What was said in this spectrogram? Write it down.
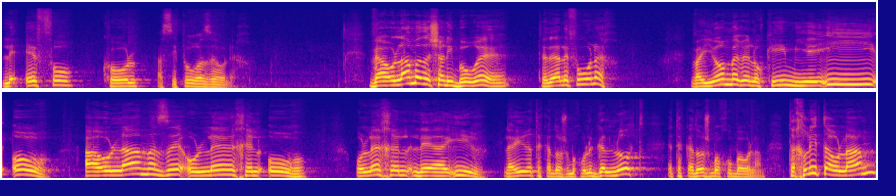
לאיפה כל הסיפור הזה הולך. והעולם הזה שאני בורא, אתה יודע לאיפה הוא הולך. ויאמר אלוקים יהי אור. העולם הזה הולך אל אור, הולך אל להאיר, להאיר את הקדוש ברוך הוא, לגלות את הקדוש ברוך הוא בעולם. תכלית העולם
